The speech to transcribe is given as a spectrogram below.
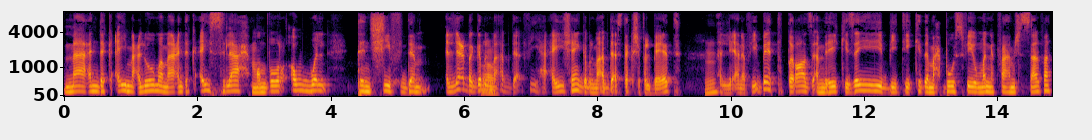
ما عندك أي معلومة ما عندك أي سلاح منظور أول تنشيف دم. اللعبة قبل wow. ما أبدأ فيها أي شيء قبل ما أبدأ أستكشف البيت. اللي أنا فيه بيت طراز أمريكي زي P.T. كذا محبوس فيه ومانك فاهم إيش السالفة.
